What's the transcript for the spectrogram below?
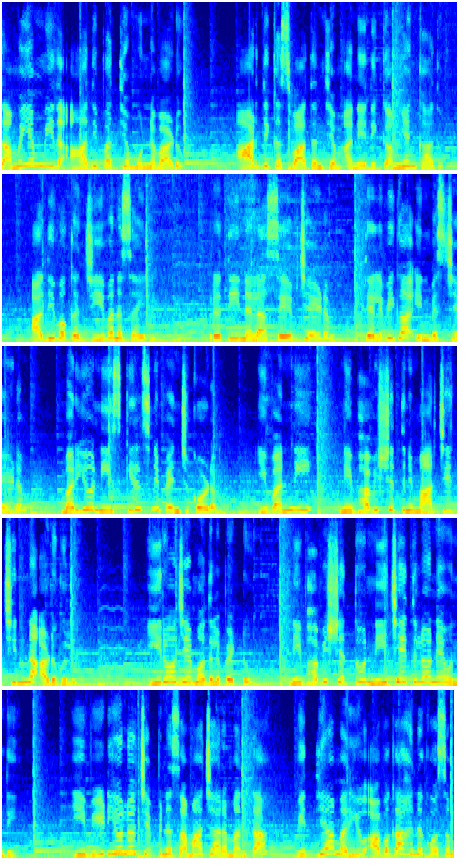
సమయం మీద ఆధిపత్యం ఉన్నవాడు. ఆర్థిక స్వాతంత్ర్యం అనేది గమ్యం కాదు. అది ఒక జీవనశైలి ప్రతీ నెలా సేవ్ చేయడం తెలివిగా ఇన్వెస్ట్ చేయడం మరియు నీ స్కిల్స్ని పెంచుకోవడం ఇవన్నీ నీ భవిష్యత్తుని మార్చే చిన్న అడుగులు. ఈరోజే మొదలుపెట్టు. నీ భవిష్యత్తు నీ చేతిలోనే ఉంది. ఈ వీడియోలో చెప్పిన సమాచారమంతా విద్య మరియు అవగాహన కోసం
